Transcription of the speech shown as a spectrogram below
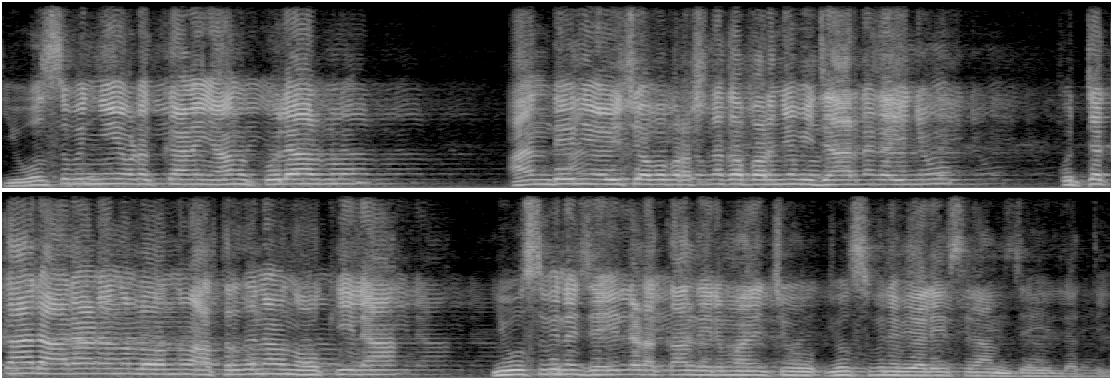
യൂസഫ് ഇനി ഇവിടെ നിൽക്കുകയാണെങ്കിൽ ഞാൻ നിൽക്കൂലായിരുന്നു എന്തേന്ന് ചോദിച്ചു? അപ്പൊ പ്രശ്നമൊക്കെ പറഞ്ഞു വിചാരണ കഴിഞ്ഞു. കുറ്റക്കാരാരാണെന്നുള്ളതൊന്നും അത്ര തന്നെയാണ് നോക്കിയില്ല. യൂസുഫിനെ ജയിലിലടക്കാൻ തീരുമാനിച്ചു. യൂസുഫ് നബി അലൈഹി ഇസ്ലാം ജയിലിലെത്തി.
